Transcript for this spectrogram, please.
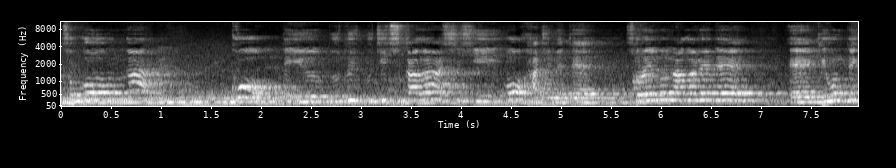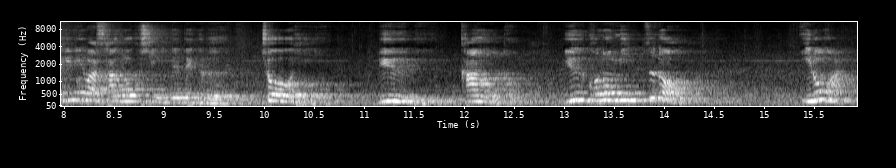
そこが孔っていう武術家が獅子を始めてそれの流れで、えー、基本的には三国志に出てくる張飛劉備関羽というこの3つの色が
